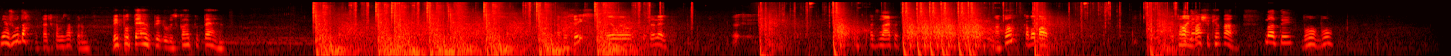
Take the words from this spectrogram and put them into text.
Me ajuda! Ele tá de camisa pronta. Vem pro terra, Pedro corre pro terra. É vocês? Eu, eu, tô tirando ele. Tá de sniper. Matou? Acabou a bala. Ele tá lá embaixo, que tá? Matei. Boa, boa.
